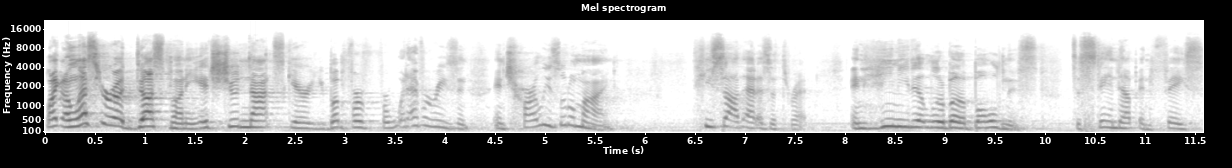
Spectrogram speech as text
Like, unless you're a dust bunny, it should not scare you. But for, for whatever reason, in Charlie's little mind, he saw that as a threat. And he needed a little bit of boldness to stand up and face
